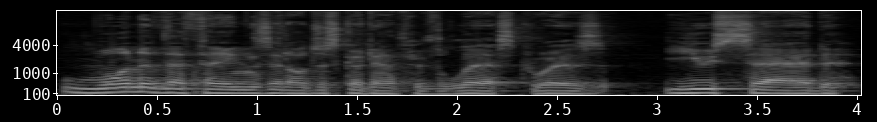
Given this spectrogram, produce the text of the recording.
One of the things, and I'll just go down through the list, was you said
